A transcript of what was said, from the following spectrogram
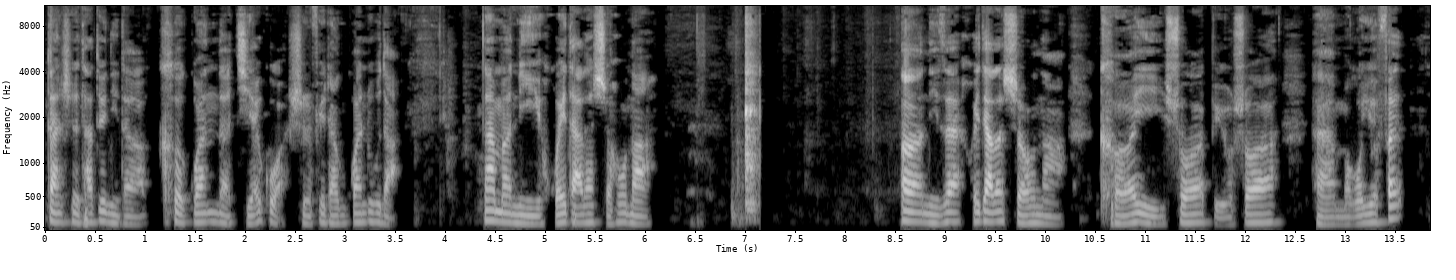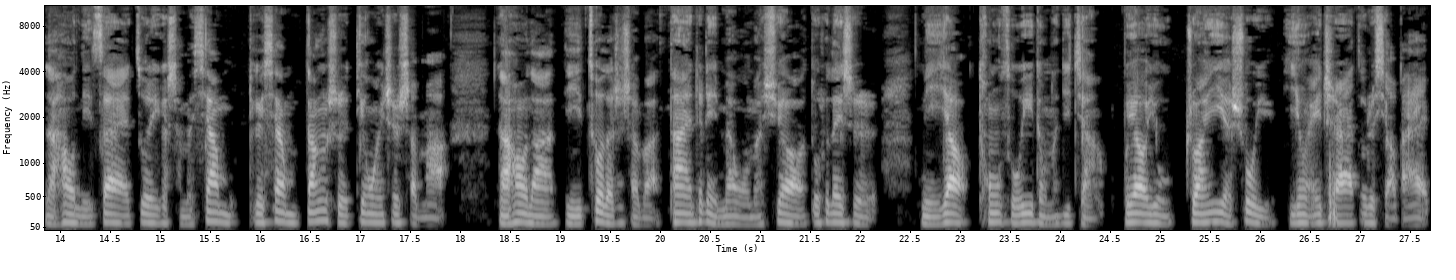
但是他对你的客观的结果是非常关注的。那么你回答的时候呢？呃，你在回答的时候呢，可以说，比如说，呃，某个月份，然后你在做一个什么项目，这个项目当时定位是什么，然后呢，你做的是什么？当然，这里面我们需要多说的是，你要通俗易懂的去讲，不要用专业术语，因为 HR 都是小白。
